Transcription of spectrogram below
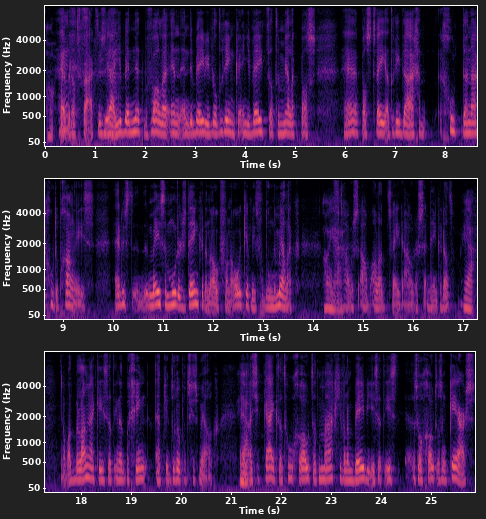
Oh, hebben dat vaak. Dus ja, je bent net bevallen en, en de baby wil drinken... en je weet dat de melk pas, hè, pas twee à drie dagen goed, daarna goed op gang is. Hè, dus de, de meeste moeders denken dan ook van... oh, ik heb niet voldoende melk. Oh Of ja, trouwens, al- alle tweede ouders denken dat. ja. Nou, wat belangrijk is, dat in het begin heb je druppeltjes melk. Ja. En als je kijkt dat hoe groot dat maagje van een baby is, dat is zo groot als een kers.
